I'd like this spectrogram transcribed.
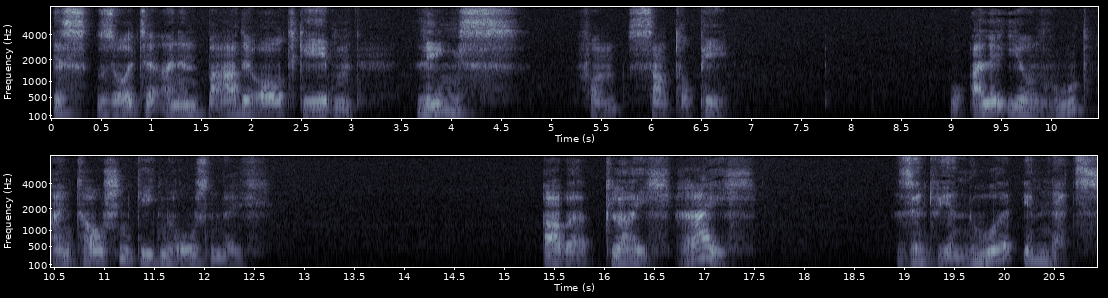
Es sollte einen Badeort geben, links von Saint-Tropez, alle ihren Hut eintauschen gegen Rosenmilch. Aber gleich reich sind wir nur im Netz.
